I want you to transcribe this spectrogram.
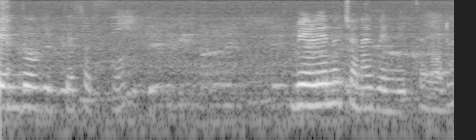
ಬೆಂದೋಗಿತ್ತೆ ಸೊಪ್ಪು. ಬೇಳೆನೂ ಚೆನ್ನಾಗಿ ಬೆಂದಿತ್ತೆ ನೋಡಿ.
